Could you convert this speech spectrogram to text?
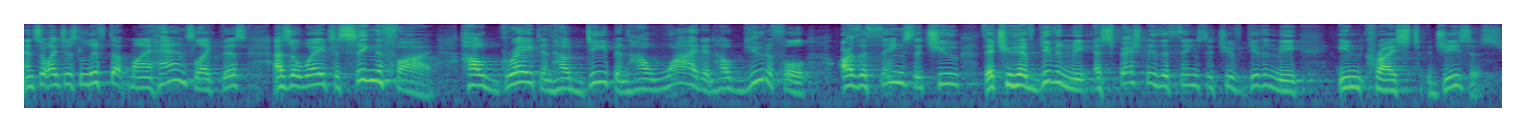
And so I just lift up my hands like this as a way to signify how great and how deep and how wide and how beautiful are the things that you, that you have given me, especially the things that you've given me in Christ Jesus.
